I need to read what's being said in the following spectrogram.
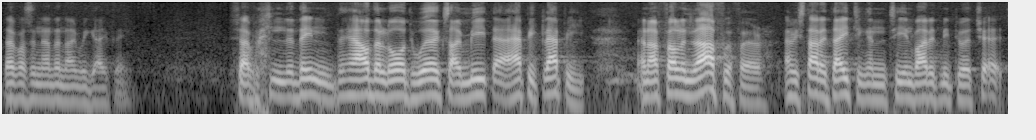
That was another name we gave them. So then how the Lord works, I meet a happy clappy. And I fell in love with her. And we started dating and she invited me to a church.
